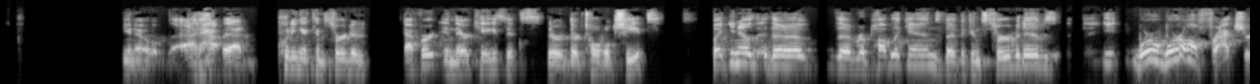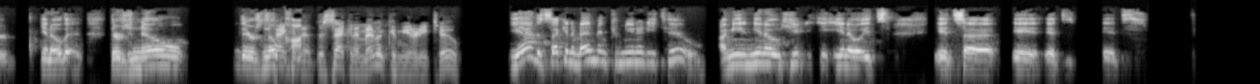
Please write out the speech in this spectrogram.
you know at at putting a concerted effort. In their case, it's they're they're total cheats. but you know the the Republicans, the the conservatives, we're we're all fractured. You know, there's no there's no second, con- the Second Amendment community too. Yeah, the Second Amendment community too. I mean, you know, he, you know, it's it's uh it, it's it's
